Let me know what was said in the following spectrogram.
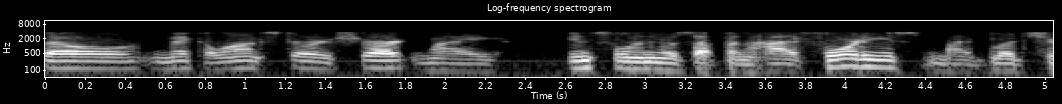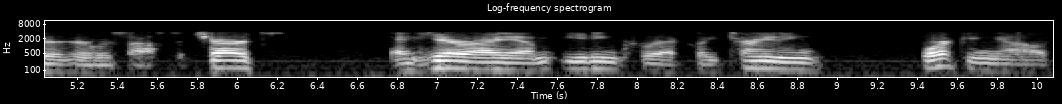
So, make a long story short, my insulin was up in the high 40s, my blood sugar was off the charts, and here I am eating correctly, training, working out,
